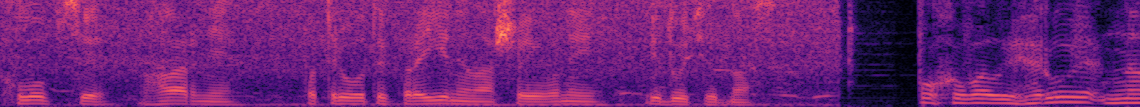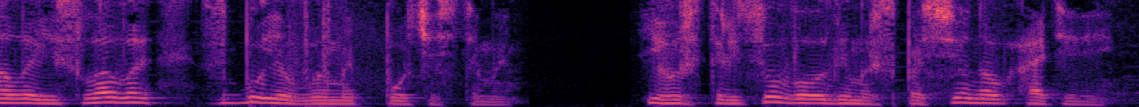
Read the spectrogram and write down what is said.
хлопці, гарні, патріоти країни нашої, вони йдуть від нас. Поховали героя на Алеї Слави з бойовими почестями. Ігор Стрільцов, Володимир Спасьонов, АТВ.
